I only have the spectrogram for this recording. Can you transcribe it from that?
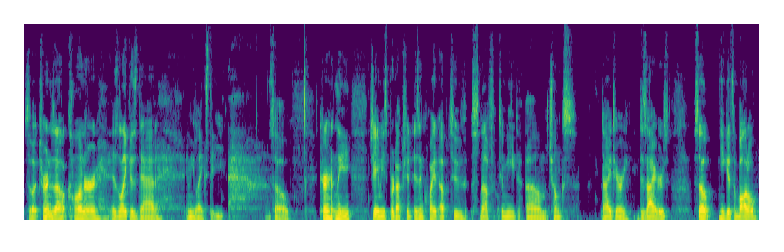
so it turns out Connor is like his dad and he likes to eat. So currently, Jamie's production isn't quite up to snuff to meet um, Chunk's dietary desires. So he gets a bottle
